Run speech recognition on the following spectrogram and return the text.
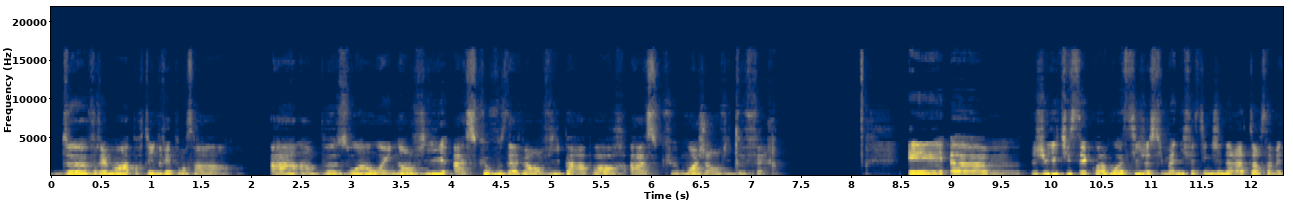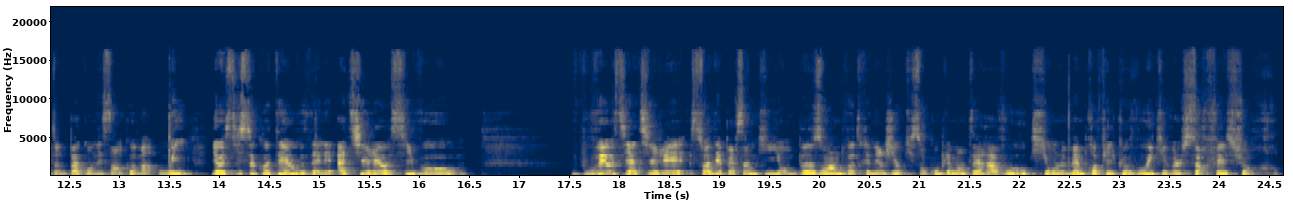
de vraiment apporter une réponse à un besoin ou à une envie, à ce que vous avez envie par rapport à ce que moi j'ai envie de faire. Et euh, Julie, tu sais quoi? Moi aussi, je suis manifesting générateur. Ça m'étonne pas qu'on ait ça en commun. Oui, il y a aussi ce côté où vous allez attirer aussi vos. Vous pouvez aussi attirer soit des personnes qui ont besoin de votre énergie ou qui sont complémentaires à vous ou qui ont le même profil que vous et qui veulent surfer sur.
